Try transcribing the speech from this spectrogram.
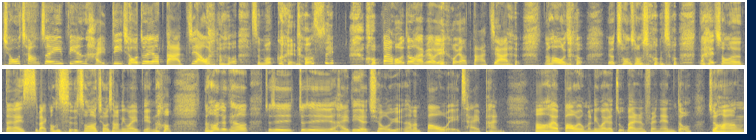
球场这一边，海地球队要打架。”我想说什么鬼东西？我办活动还没有遇过要打架的，然后我就又冲冲冲冲，大概冲了大概四百公尺，冲到球场另外一边，然后然后就看到就是就是海地的球员他们包围裁判。然后还有包围我们另外一个主办人 Fernando，就好像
